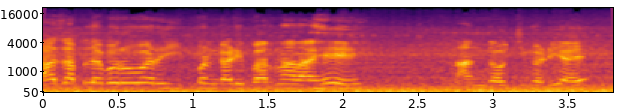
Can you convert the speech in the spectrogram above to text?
आज आपल्याबरोबर ही पण गाडी भरणार आहे. नांदगावची गाडी आहे.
